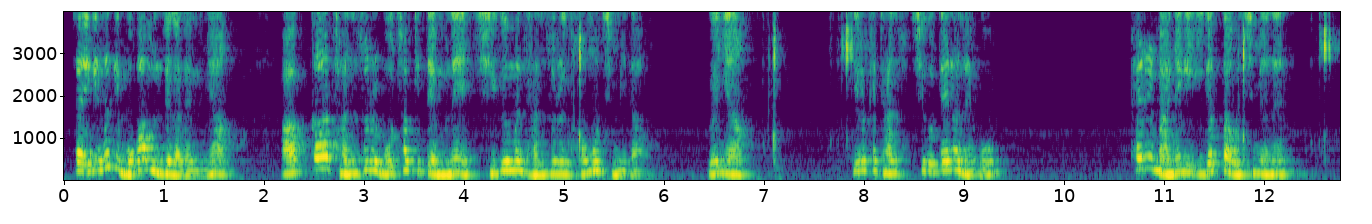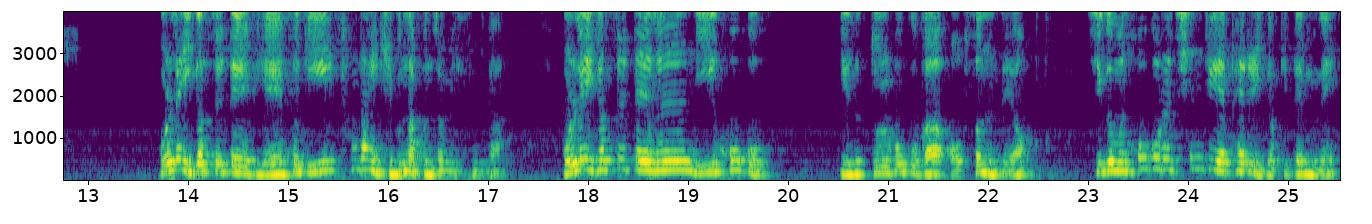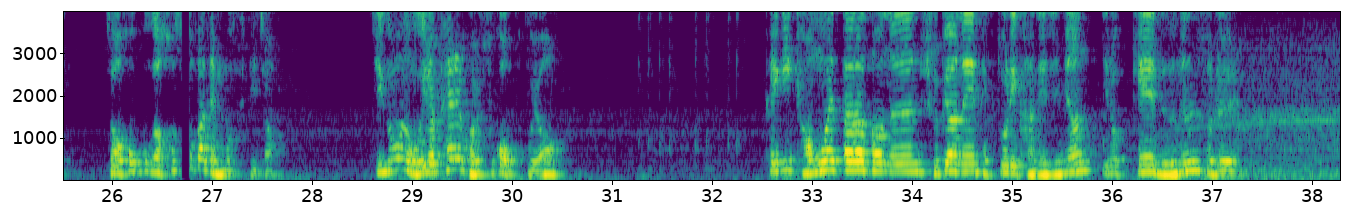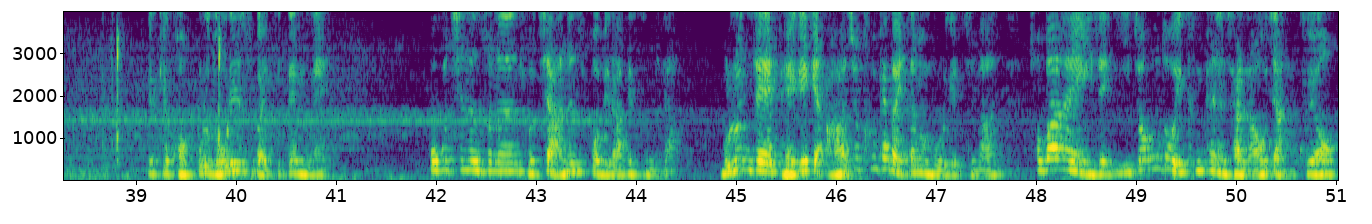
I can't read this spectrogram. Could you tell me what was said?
자, 이게 흙이 뭐가 문제가 되느냐? 아까 단수를 못 쳤기 때문에 지금은 단수를 더 못 칩니다. 왜냐? 이렇게 단수 치고 때려내고 패를 만약에 이겼다고 치면은 원래 이겼을 때에 비해 흙이 상당히 기분 나쁜 점이 있습니다. 원래 이겼을 때는 이 호구, 이 흑돌 호구가 없었는데요. 지금은 호구를 친 뒤에 패를 이겼기 때문에 저 호구가 헛수가 된 모습이죠. 지금은 오히려 패를 걸 수가 없고요. 백이 경우에 따라서는 주변에 백돌이 강해지면 이렇게 느는 수를 이렇게 거꾸로 노릴 수가 있기 때문에 호구 치는 수는 좋지 않은 수법이라 하겠습니다. 물론 이제 백에게 아주 큰 패가 있다면 모르겠지만 초반에 이제 이 정도의 큰 패는 잘 나오지 않고요.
